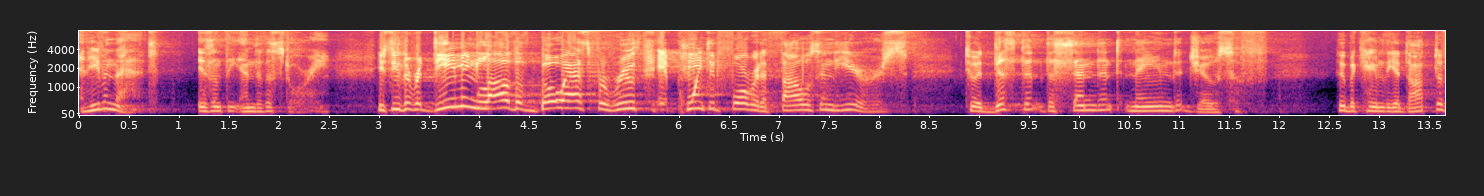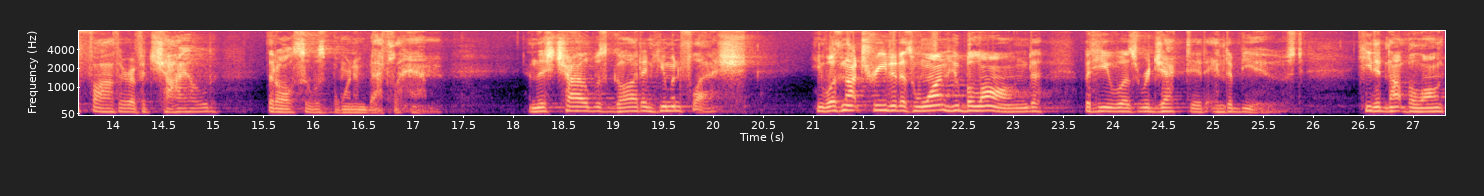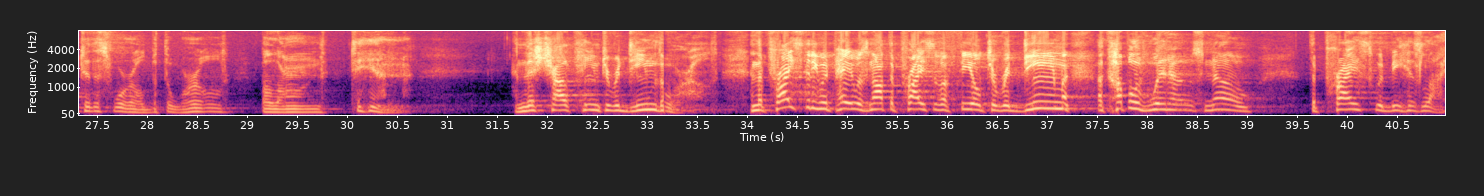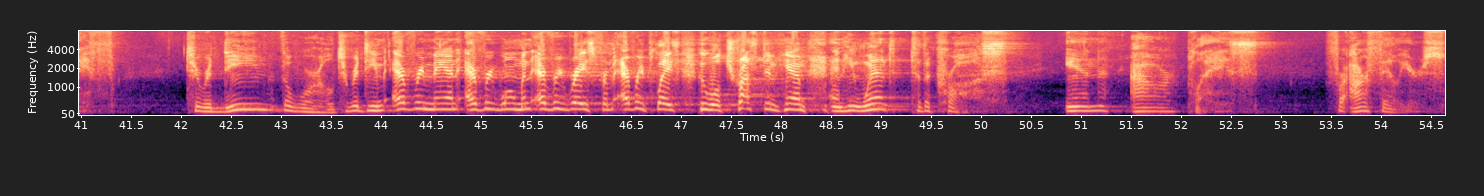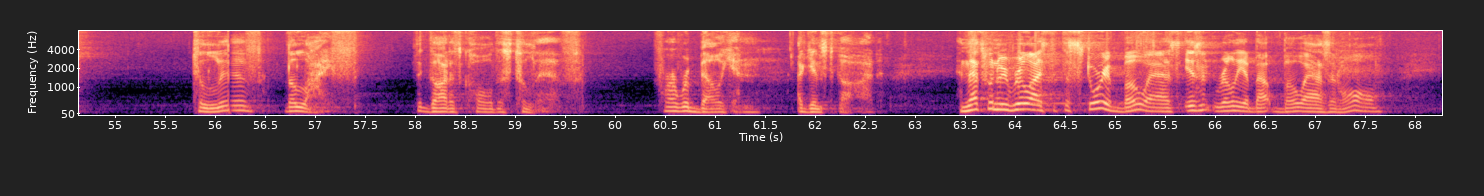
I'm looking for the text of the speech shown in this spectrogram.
And even that isn't the end of the story. You see, the redeeming love of Boaz for Ruth, it pointed forward a thousand years to a distant descendant named Joseph, who became the adoptive father of a child that also was born in Bethlehem. And this child was God in human flesh. He was not treated as one who belonged, but he was rejected and abused. He did not belong to this world, but the world belonged to him. And this child came to redeem the world. And the price that he would pay was not the price of a field to redeem a couple of widows. No, the price would be his life to redeem the world, to redeem every man, every woman, every race from every place who will trust in him. And he went to the cross in our place for our failures to live the life that God has called us to live, for our rebellion against God. And that's when we realize that the story of Boaz isn't really about Boaz at all.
